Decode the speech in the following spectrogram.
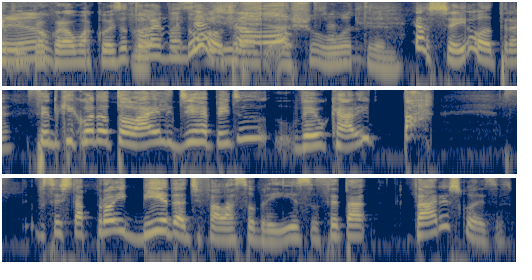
Eu vim procurar uma coisa, eu tô levando Você outra. achou? Achou outra. Eu achei outra. Sendo que quando eu tô lá, ele de repente veio o cara e pá! Você está proibida de falar sobre isso. Você tá. Várias coisas.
